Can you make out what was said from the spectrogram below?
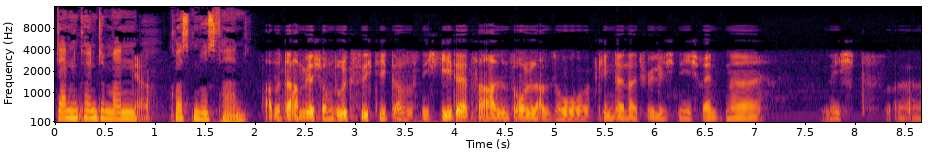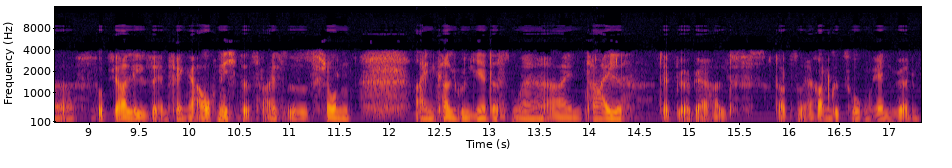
dann könnte man ja. kostenlos fahren. Also da haben wir schon berücksichtigt, dass es nicht jeder zahlen soll, also Kinder natürlich nicht, Rentner nicht, äh, Sozialhilfeempfänger auch nicht. Das heißt, es ist schon einkalkuliert, dass nur ein Teil der Bürger halt dazu herangezogen werden würde.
